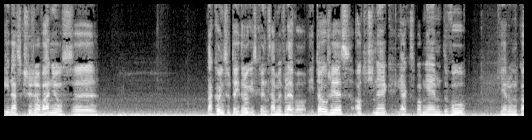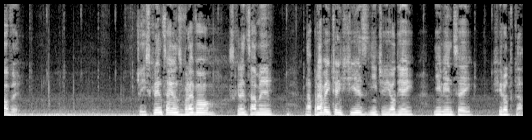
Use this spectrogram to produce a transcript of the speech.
I na skrzyżowaniu z na końcu tej drogi skręcamy w lewo. I to już jest odcinek, jak wspomniałem, dwukierunkowy. Czyli skręcając w lewo, skręcamy na prawej części jezdni, czyli od jej mniej więcej środka.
